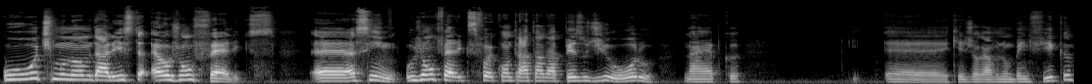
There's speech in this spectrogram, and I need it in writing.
O último nome da lista é o João Félix. É, assim, o João Félix foi contratado a peso de ouro na época é, que ele jogava no Benfica.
